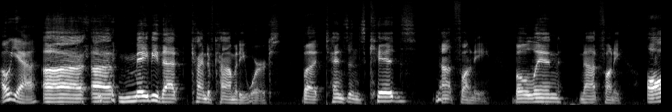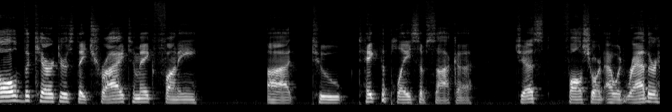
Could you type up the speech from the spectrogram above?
oh yeah, Uh, uh, maybe that kind of comedy works. But Tenzin's kids, not funny. Bolin, not funny. All the characters they try to make funny uh, to take the place of Sokka just fall short. I would rather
